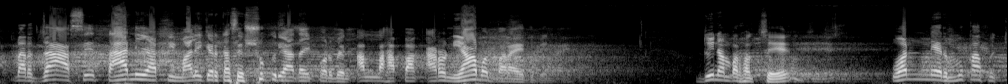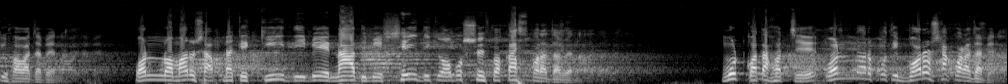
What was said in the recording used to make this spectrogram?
আপনার যা আছে তা নিয়ে আপনি মালিকের কাছে শুক্রিয়া আদায় করবেন। আল্লাহ পাক আরও নিয়ামত বাড়ায় দেবেন। দুই নাম্বার হচ্ছে, অন্যের মুখাপেক্ষি হওয়া যাবে না। অন্য মানুষ আপনাকে কি দিবে, না দিবে, সেই দিকে অবশ্যই ফোকাস করা যাবে না। মোট কথা হচ্ছে, অন্যর প্রতি ভরসা করা যাবে না।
